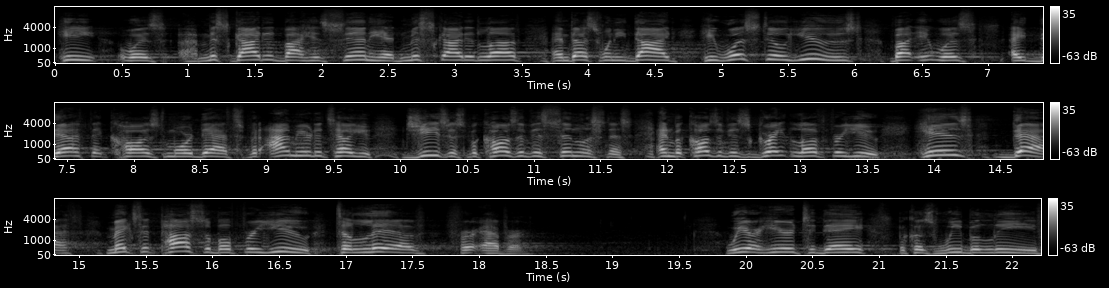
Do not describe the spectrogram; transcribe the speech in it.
he was uh, misguided by his sin. He had misguided love. And thus, when he died, he was still used, but it was a death that caused more deaths. But I'm here to tell you Jesus, because of his sinlessness and because of his great love for you, his death makes it possible for you to live forever. We are here today because we believe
